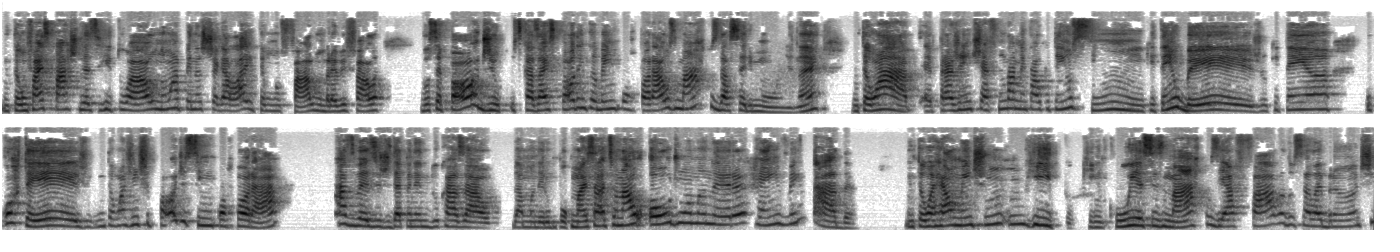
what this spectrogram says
Então, faz parte desse ritual não apenas chegar lá e ter uma fala, uma breve fala, você pode, os casais podem também incorporar os marcos da cerimônia, né? Então, ah, é, para a gente é fundamental que tenha o sim, que tenha o beijo, que tenha o cortejo. Então, a gente pode sim incorporar às vezes, dependendo do casal, da maneira um pouco mais tradicional ou de uma maneira reinventada. Então, é realmente um, um rito que inclui esses marcos e a fala do celebrante,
